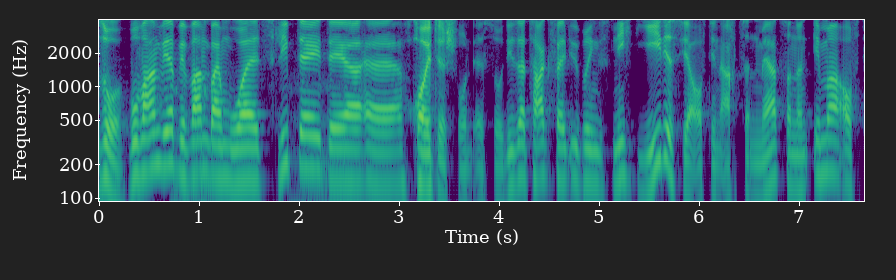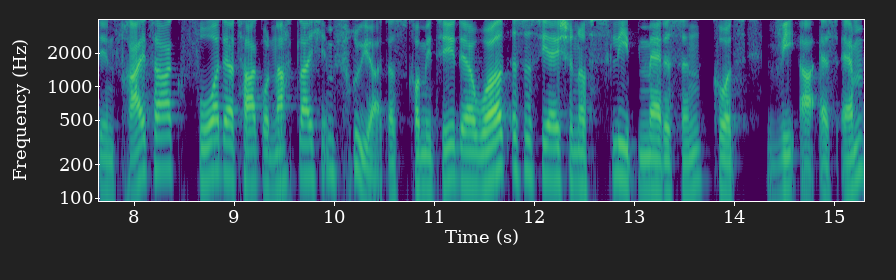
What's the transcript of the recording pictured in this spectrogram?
So, wo waren wir? Wir waren beim World Sleep Day, der äh, heute schon ist. So, dieser Tag fällt übrigens nicht jedes Jahr auf den 18. März, sondern immer auf den Freitag vor der Tag- und Nachtgleiche im Frühjahr. Das Komitee der World Association of Sleep Medicine, kurz WASM,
